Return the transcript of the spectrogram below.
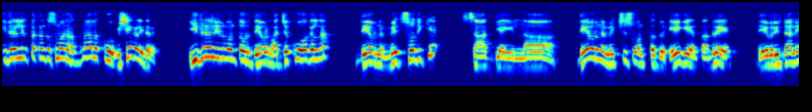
ಇದರಲ್ಲಿರ್ತಕ್ಕಂಥ ಸುಮಾರು ಹದ್ನಾಲ್ಕು ವಿಷಯಗಳಿದಾವೆ. ಇದರಲ್ಲಿರುವಂತವ್ರು ದೇವರ ರಾಜ್ಯಕ್ಕೂ ಹೋಗಲ್ಲ, ದೇವ್ರನ್ನ ಮೆಚ್ಚಿಸೋದಿಕ್ಕೆ ಸಾಧ್ಯ ಇಲ್ಲ. ದೇವ್ರನ್ನ ಮೆಚ್ಚಿಸುವಂತದ್ದು ಹೇಗೆ ಅಂತ ಅಂದ್ರೆ, ದೇವರಿದ್ದಾನೆ,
